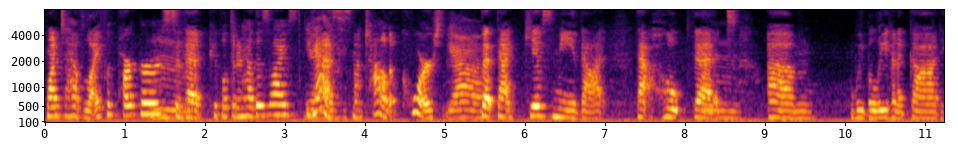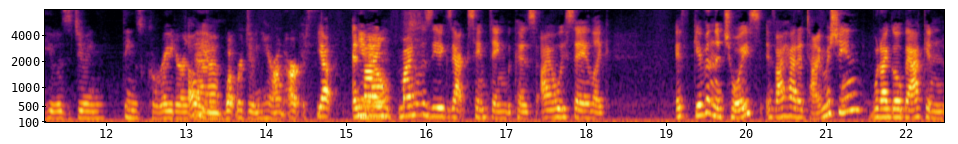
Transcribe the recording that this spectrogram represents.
want to have life with Parker so that people didn't have those lives? Mm. Yeah. Yes, he's my child, of course. Yeah. But that gives me that that hope that Mm. um, we believe in a God who is doing things greater Oh, than yeah. what we're doing here on earth. Yep. And You mine know? mine was the exact same thing because I always say like if given the choice, if I had a time machine, would I go back and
